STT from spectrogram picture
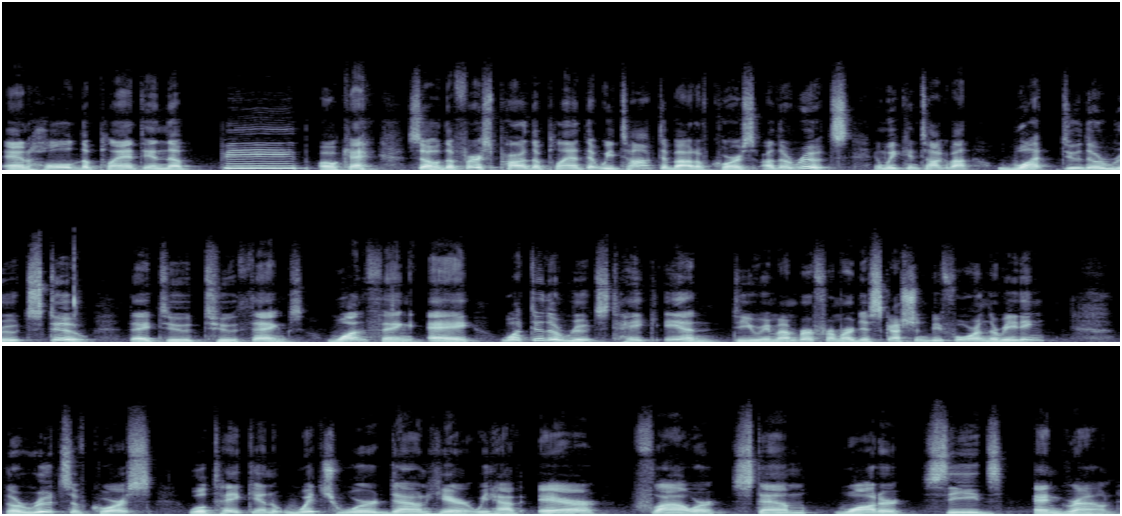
and hold the plant in the beep, okay? So the first part of the plant that we talked about, of course, are the roots. And we can talk about what do the roots do? They do two things. One thing, A, what do the roots take in? Do you remember from our discussion before in the reading? The roots, of course, will take in which word down here? We have air, flower, stem, water, seeds, and ground.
